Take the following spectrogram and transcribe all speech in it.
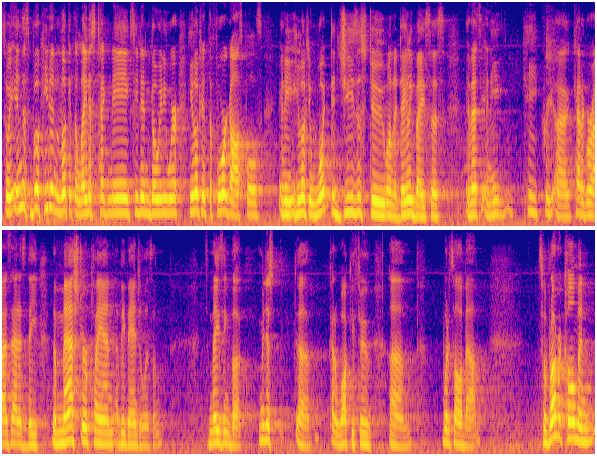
So in this book, he didn't look at the latest techniques, he didn't go anywhere. He looked at the four gospels and he, he looked at what did Jesus do on a daily basis, and that's and he he uh, categorized that as the, the master plan of evangelism. It's an amazing book. Let me just uh, kind of walk you through um, what it's all about. So Robert Coleman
